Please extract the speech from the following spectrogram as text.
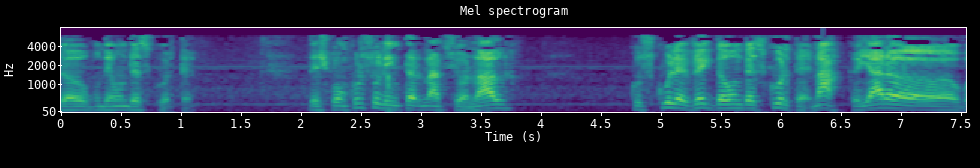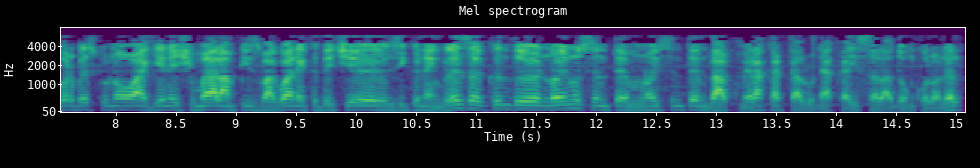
de unde unde scurte. Deci concursul internațional cu scule vechi de unde scurte. Na, că iară vorbesc cu noua aghene și mai am pis vagoane, că de ce zic în engleză, când noi nu suntem, noi suntem, da, cum era cartea lui Neacaisă la domn colonel,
